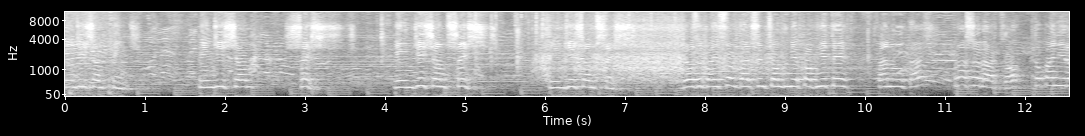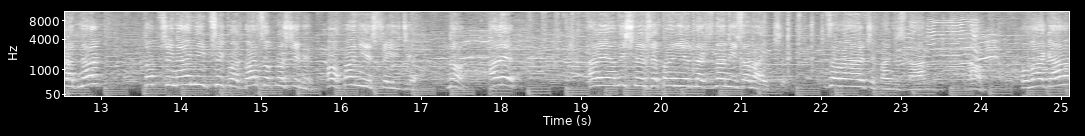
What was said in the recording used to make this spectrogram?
Pięćdziesiąt pięć, pięćdziesiąt sześć, pięćdziesiąt sześć, pięćdziesiąt sześć. Drodzy Państwo, w dalszym ciągu nie pobity Pan Łukasz. Proszę bardzo, to Pani Radna? To przynajmniej przykład, bardzo prosimy. O, Pani jeszcze idzie. No, ale, ale ja myślę, że Pani jednak z nami zawalczy. Zawalczy Pani z nami. No, uwaga.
